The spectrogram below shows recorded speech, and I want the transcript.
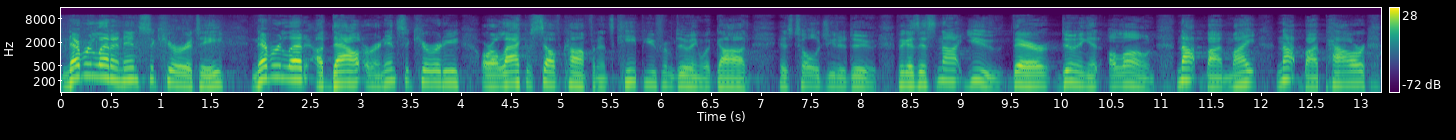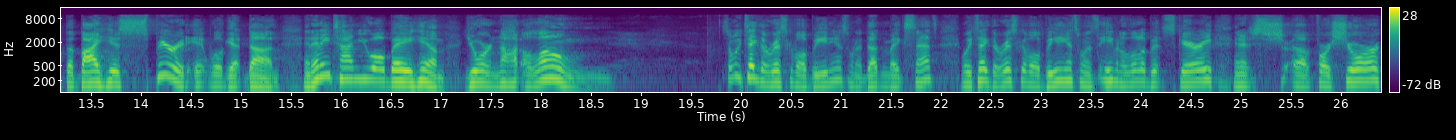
Never let an insecurity Never let a doubt or an insecurity or a lack of self confidence keep you from doing what God has told you to do. Because it's not you there doing it alone. Not by might, not by power, but by His Spirit it will get done. And anytime you obey Him, you're not alone. So we take the risk of obedience when it doesn't make sense. We take the risk of obedience when it's even a little bit scary and it's uh, for sure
